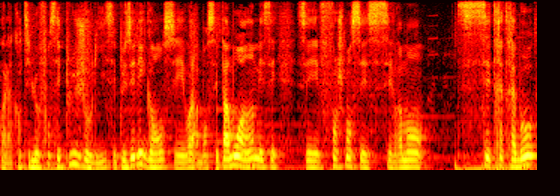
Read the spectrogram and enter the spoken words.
Voilà, quand ils le font, c'est plus joli, c'est plus élégant. C'est voilà, bon, c'est pas moi, hein, mais c'est, franchement, c'est vraiment c'est très très beau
